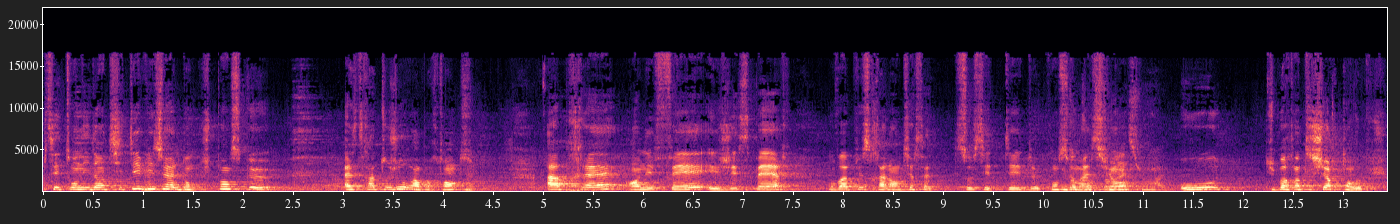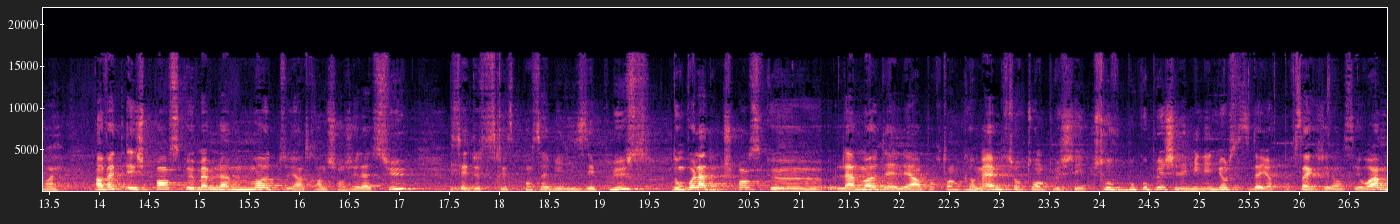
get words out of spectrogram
c'est ton identité visuelle. Donc, je pense que elle sera toujours importante. Après, en effet, et j'espère, on va plus ralentir cette société de consommation, consommation, où tu portes un t-shirt, t'en veux plus. Ouais. En fait, et je pense que même la mode est en train de changer là-dessus. Essaye de se responsabiliser plus. Donc voilà, donc je pense que la mode, elle est importante quand même, surtout en plus chez, je trouve beaucoup plus chez les millennials. C'est d'ailleurs pour ça que j'ai lancé WAM.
